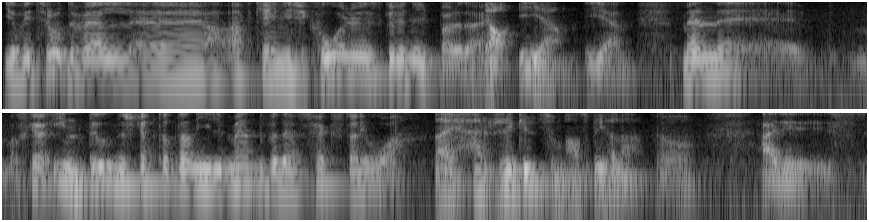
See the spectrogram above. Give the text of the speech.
Ja, vi trodde väl eh, att Kei Nishikori skulle nypa det där. Ja, igen. Igen. Men eh, man ska inte underskatta Danil Medvedevs högsta nivå. Nej, herregud som han spelar. Ja. Nej, det är s-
